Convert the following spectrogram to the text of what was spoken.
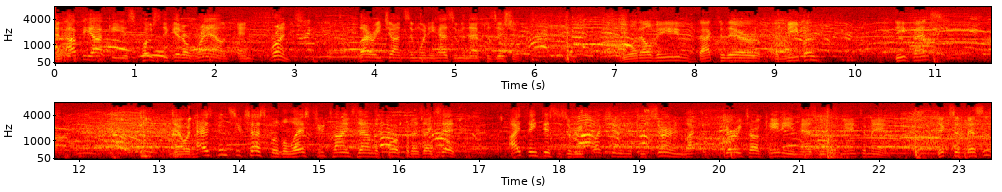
And Afeaki is supposed to get around and front Larry Johnson when he has him in that position. UNLV back to their amoeba defense. Now, it has been successful the last few times down the court, but as I said, I think this is a reflection of the concern La- Jerry Tarkanian has with man-to-man. Dixon misses.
